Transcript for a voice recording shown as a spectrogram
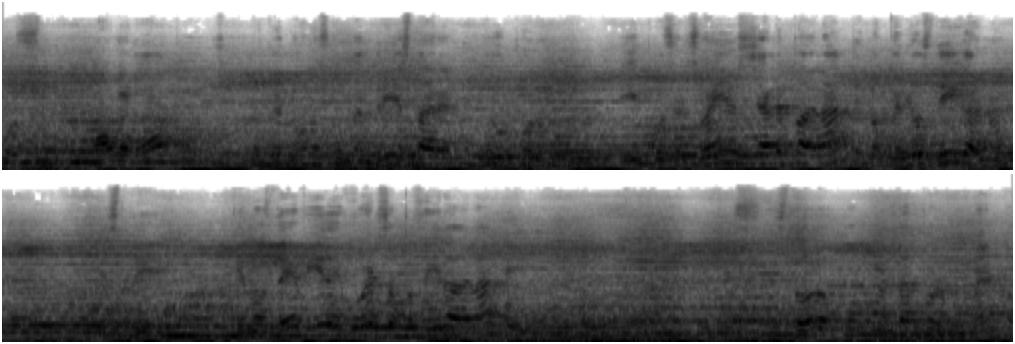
pues la verdad, pues, lo que no nos convendría estar en un grupo, ¿no? Y pues el sueño es echarle para adelante, lo que Dios diga, ¿no? Este, que nos dé vida y fuerza para seguir adelante. Pues, es todo lo que puedo comentar por el momento.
